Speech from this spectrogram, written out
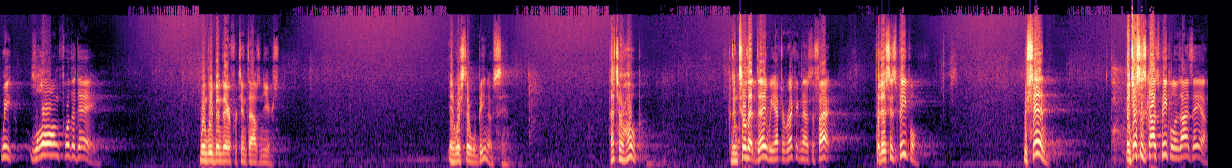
We long for the day when we've been there for 10,000 years, in which there will be no sin. That's our hope. But until that day, we have to recognize the fact that as His people, we sin. And just as God's people in Isaiah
